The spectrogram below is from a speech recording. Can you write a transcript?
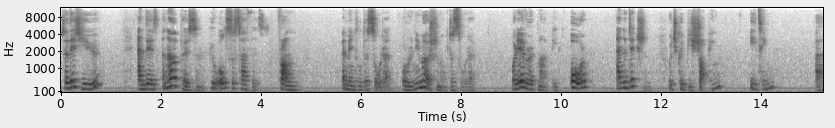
So there's you and there's another person who also suffers from a mental disorder or an emotional disorder, whatever it might be, or an addiction, which could be shopping, eating, uh,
